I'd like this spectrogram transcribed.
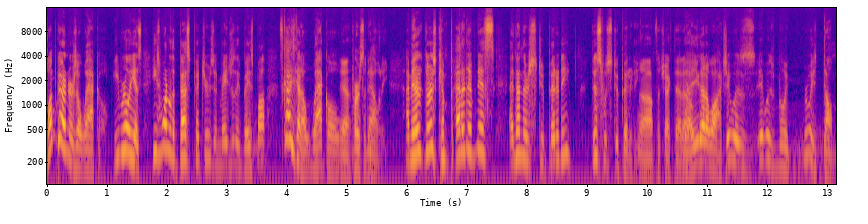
Sure. Bumgarner's a wacko. He really is. He's one of the best pitchers in Major League Baseball. This guy's got a wacko Yeah. personality. I mean, there, there's competitiveness and then there's stupidity. This was stupidity. No, I'll have to check that Yeah, out. Yeah, you got to watch. It was it was really really dumb.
